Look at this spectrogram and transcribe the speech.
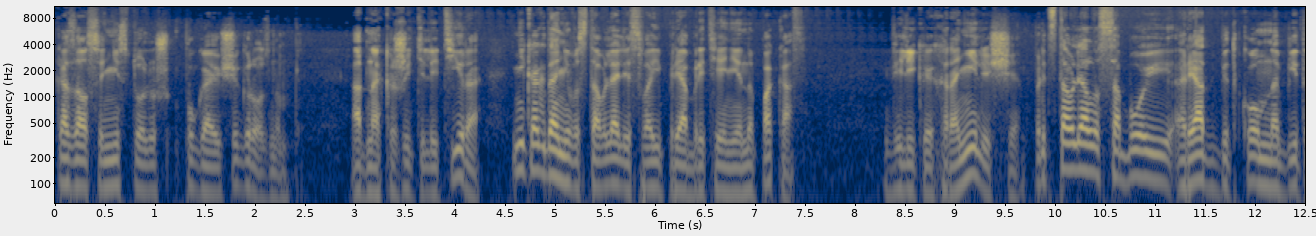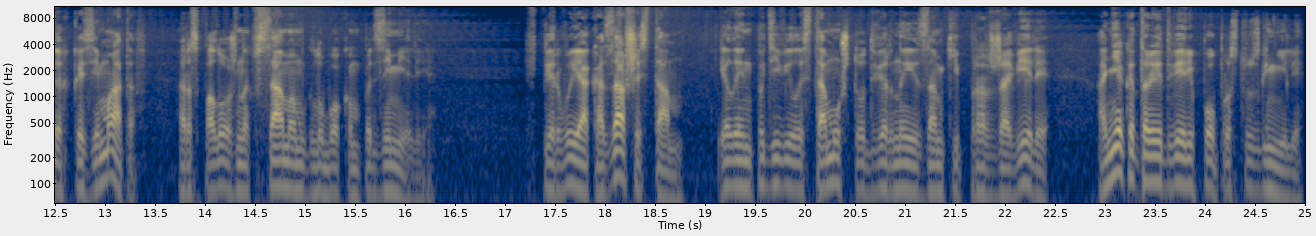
казался не столь уж пугающе грозным. Однако жители Тира – никогда не выставляли свои приобретения на показ. Великое хранилище представляло собой ряд битком набитых казематов, расположенных в самом глубоком подземелье. Впервые оказавшись там, Элэйн подивилась тому, что дверные замки проржавели, а некоторые двери попросту сгнили.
